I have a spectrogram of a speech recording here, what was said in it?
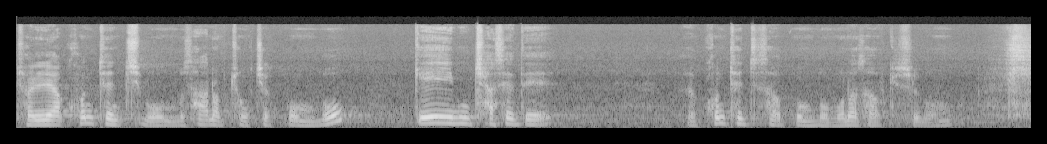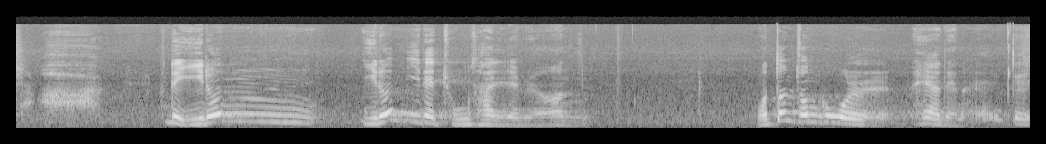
전략 콘텐츠 본부, 산업정책본부, 게임 차세대 콘텐츠 사업본부, 문화사업기술본부. 아, 근데 이런 이런 일에 종사하려면 어떤 전공을 해야 되나요? 그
